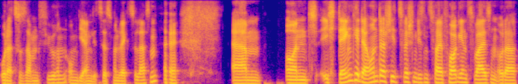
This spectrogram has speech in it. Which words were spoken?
oder zusammenführen, um die Anglizismen wegzulassen. ähm, und ich denke, der Unterschied zwischen diesen zwei Vorgehensweisen oder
